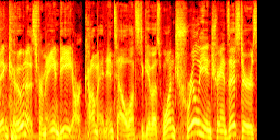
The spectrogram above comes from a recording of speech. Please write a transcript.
Big kahunas from AMD are coming. Intel wants to give us 1 trillion transistors,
